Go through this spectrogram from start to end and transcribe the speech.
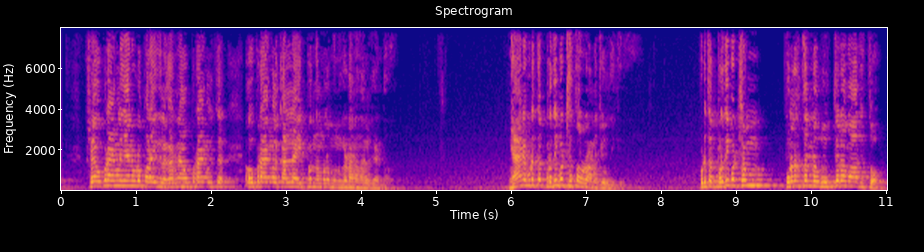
പക്ഷേ അഭിപ്രായങ്ങൾ ഞാനിവിടെ പറയുന്നില്ല. കാരണം അഭിപ്രായങ്ങൾക്ക് അഭിപ്രായങ്ങൾക്കല്ല ഇപ്പം നമ്മൾ മുൻഗണന നൽകേണ്ടത്. ഞാൻ ഇവിടുത്തെ പ്രതിപക്ഷത്തോടാണ് ചോദിക്കുന്നത്. ഇവിടുത്തെ പ്രതിപക്ഷം പുലർത്തേണ്ട ഒരു ഉത്തരവാദിത്വം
